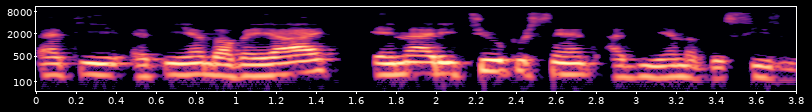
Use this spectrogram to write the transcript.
at the at the end of AI and 92% at the end of the season.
